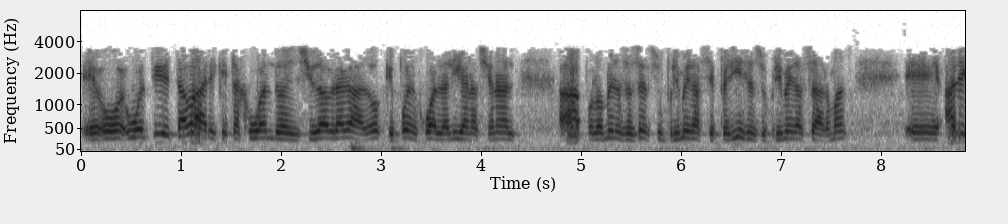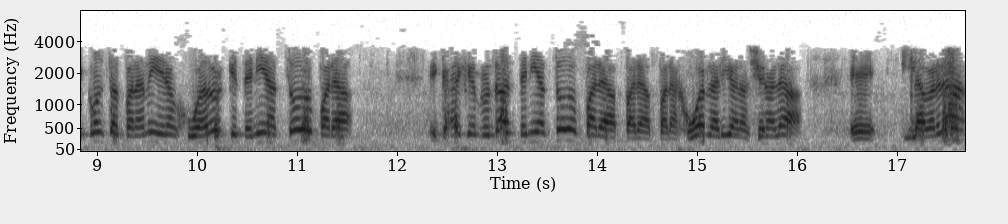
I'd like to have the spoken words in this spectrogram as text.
eh, o, o, el pibe Tavares, que está jugando en Ciudad Bragado, que pueden jugar la Liga Nacional A, por lo menos hacer sus primeras experiencias, sus primeras armas. Eh, Ale Constant para mí era un jugador que tenía todo para eh, cada vez que me preguntaban, tenía todo para, para, para jugar la Liga Nacional A. Eh, y la verdad,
